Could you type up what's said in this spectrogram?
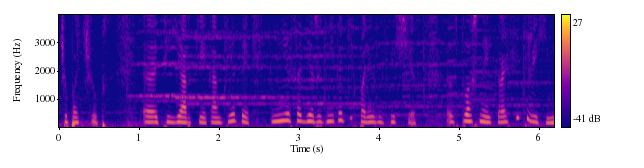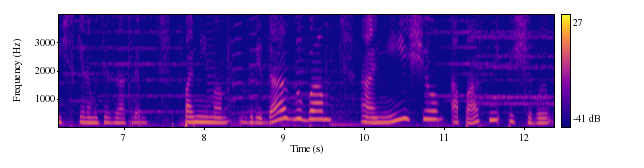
чупа-чупс. Эти яркие конфеты не содержат никаких полезных веществ. Сплошные красители и химические ароматизаторы. Помимо вреда зубам, они еще опасны пищевым,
